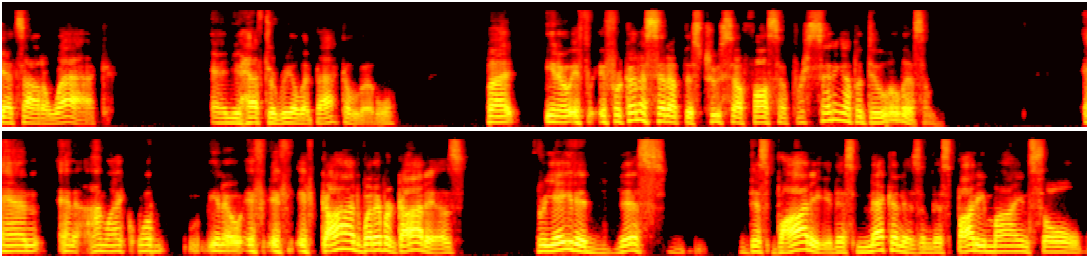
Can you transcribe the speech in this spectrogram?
gets out of whack and you have to reel it back a little. But you know, if if we're going to set up this true self, false self, we're setting up a dualism. And and I'm like, well, you know, if if if God, whatever God is, created this this body, this mechanism, this body, mind, soul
